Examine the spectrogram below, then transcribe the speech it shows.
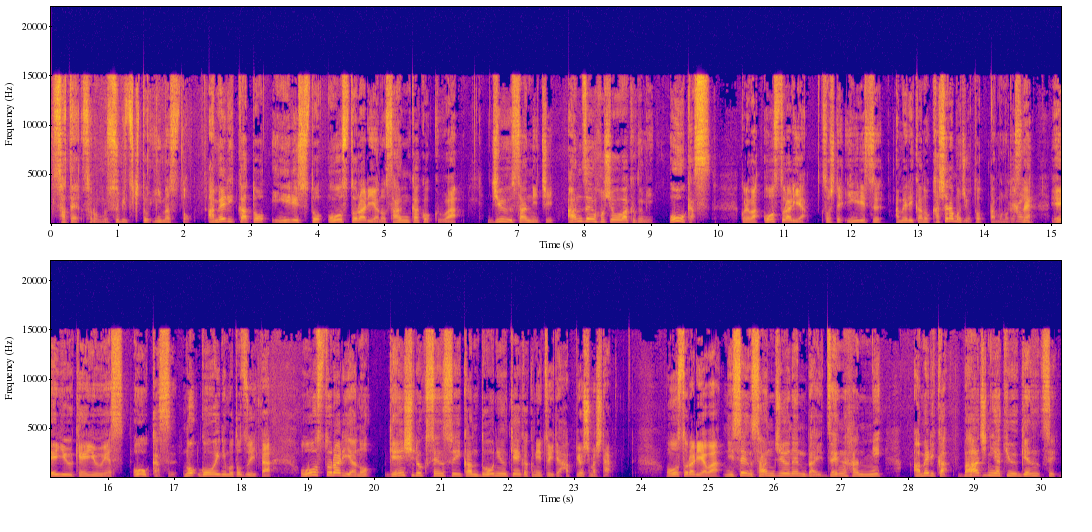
さて、その結びつきと言いますと、アメリカとイギリスとオーストラリアの3カ国は、13日、安全保障枠組み、オーカス。これはオーストラリア、そしてイギリス、アメリカの頭文字を取ったものですね。はい、AUKUS、オーカスの合意に基づいた、オーストラリアの原子力潜水艦導入計画について発表しました。オーストラリアは2030年代前半にアメリカバージニア級原子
